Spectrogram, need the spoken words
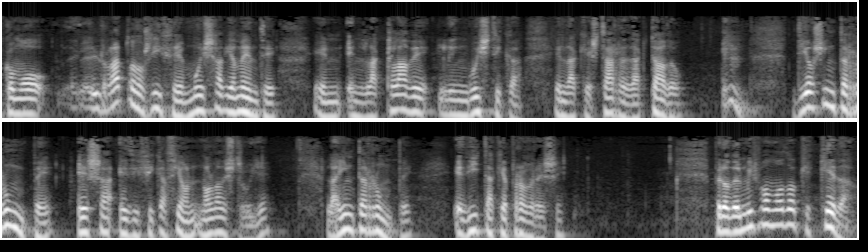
como el rato nos dice muy sabiamente en, en la clave lingüística en la que está redactado, Dios interrumpe esa edificación, no la destruye, la interrumpe evita que progrese. Pero del mismo modo que queda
